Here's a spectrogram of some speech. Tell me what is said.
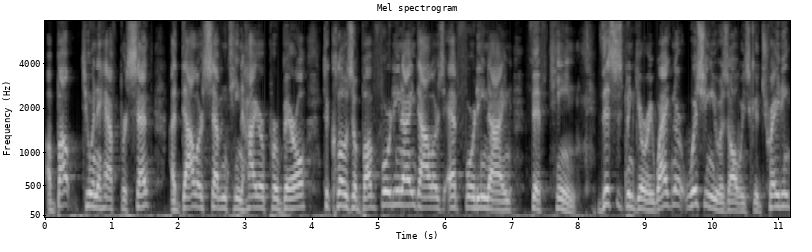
about 2.5%, a dollar 17 higher per barrel to close above $49 at 49.15. This has been Gary Wagner, wishing you as always good trading.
